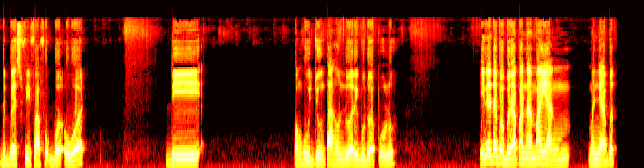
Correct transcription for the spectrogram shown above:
The Best FIFA Football Award di penghujung tahun 2020 ini ada beberapa nama yang menyabet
